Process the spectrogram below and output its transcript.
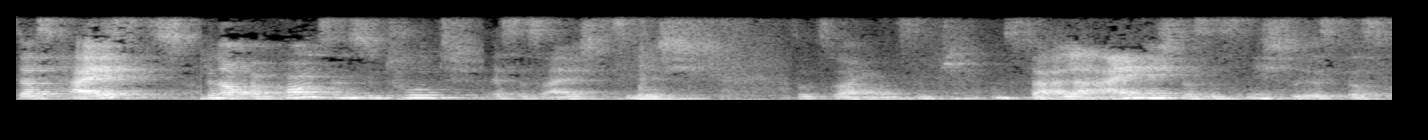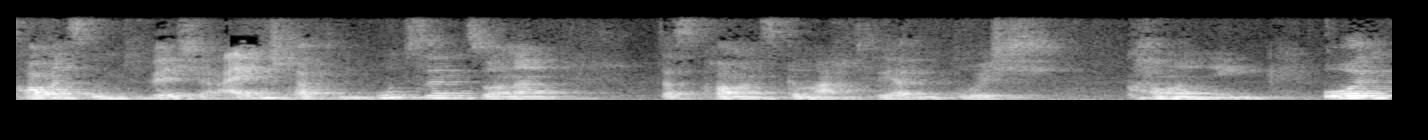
Das heißt, ich bin auch beim Commons-Institut, es ist eigentlich ziemlich sozusagen, wir sind uns da alle einig, dass es nicht so ist, dass Commons irgendwelche Eigenschaften gut sind, sondern dass Commons gemacht werden durch Commoning. Und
